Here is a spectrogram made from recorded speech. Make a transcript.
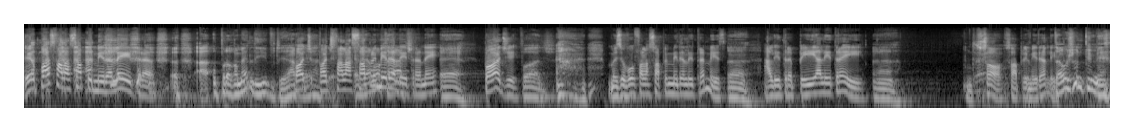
Eu posso falar só a primeira letra? o programa é livre. É pode, aberto, pode falar é só a primeira letra, né? É. Pode? Pode. Mas eu vou falar só a primeira letra mesmo. Ah. A letra P e a letra E. Ah. Só, só a primeira letra. Então, o Júnior Pimenta.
